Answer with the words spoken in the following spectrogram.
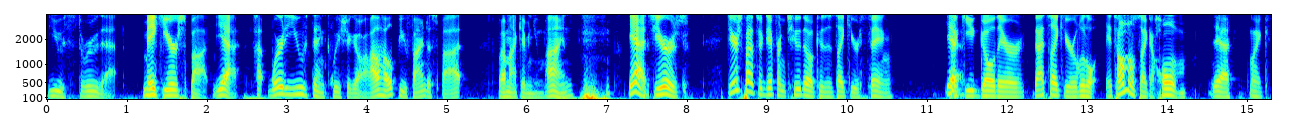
you through that. Make your spot. Yeah, H- where do you think we should go? I'll help you find a spot, but I'm not giving you mine. Yeah, it's yours. Deer spots are different too, though, because it's like your thing. Yeah. Like you go there. That's like your little. It's almost like a home. Yeah, Like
